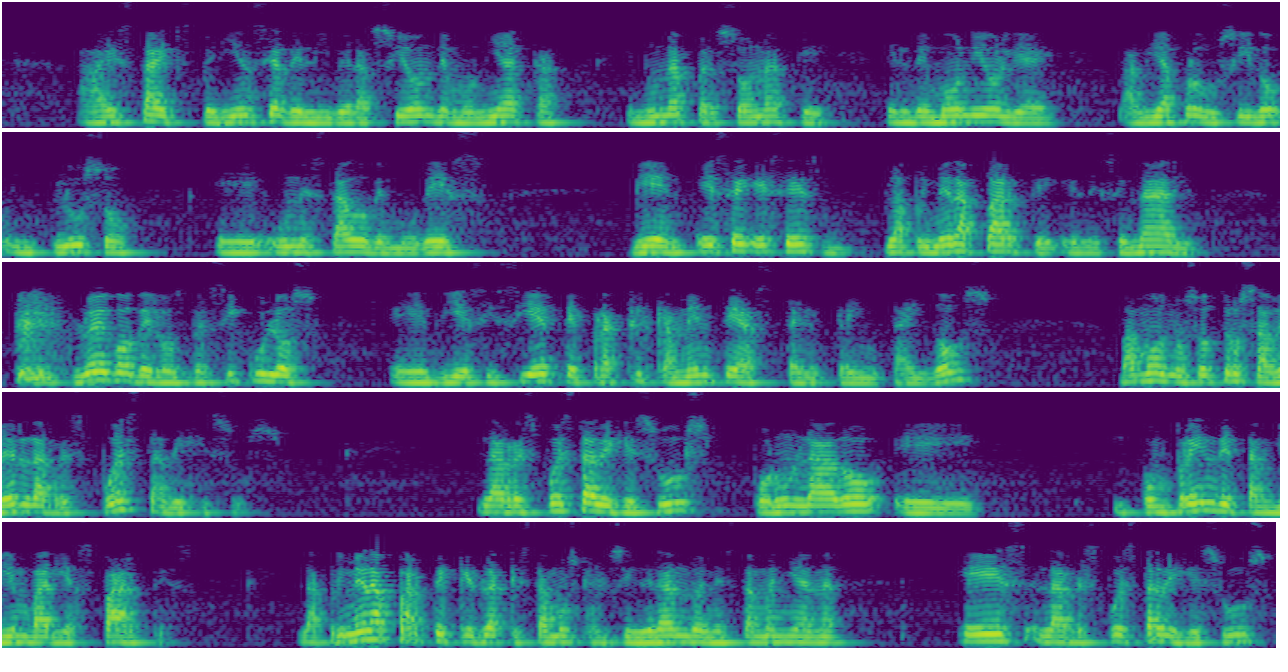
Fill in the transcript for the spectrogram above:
a esta experiencia de liberación demoníaca en una persona que el demonio le había producido incluso eh, un estado de mudez. Bien, ese, ese es la primera parte, el escenario. Luego de los versículos 17 eh, prácticamente hasta el 32, vamos nosotros a ver la respuesta de Jesús. La respuesta de Jesús, por un lado, eh, y comprende también varias partes. La primera parte, que es la que estamos considerando en esta mañana, es la respuesta de Jesús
